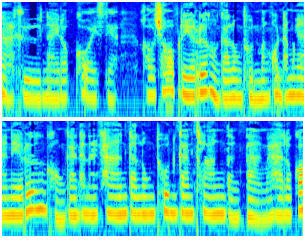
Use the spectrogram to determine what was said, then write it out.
ณะคือในด็อกคอยส์เนี่ยเขาชอบในเรื่องของการลงทุนบางคนทำงานในเรื่องของการธนาคาร การลงทุนการคลังต่างๆนะคะ แล้วก็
